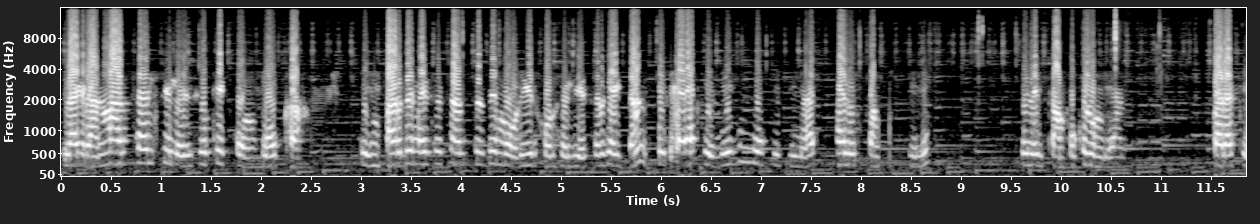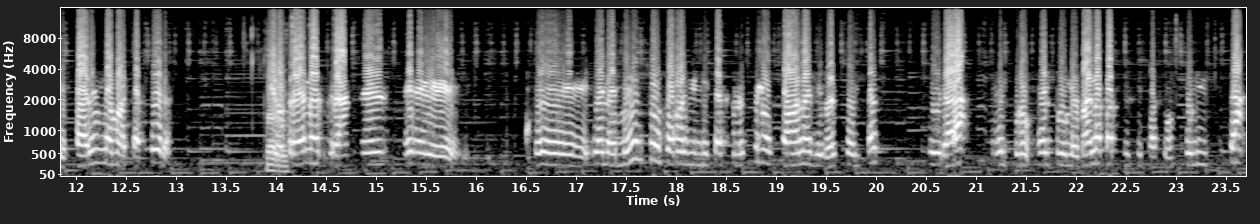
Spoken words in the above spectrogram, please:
la gran marcha del silencio que convoca un par de meses antes de morir Jorge Eliezer Gaitán, es para que dejen de asesinar a los campesinos en el campo colombiano, para que paren la matacera. Y otra de las grandes eh, eh, elementos o reivindicaciones que no estaban allí resueltas era el, el problema de la participación política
